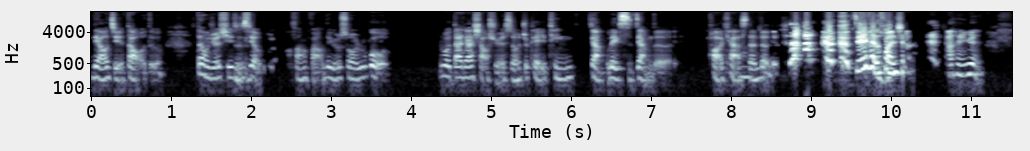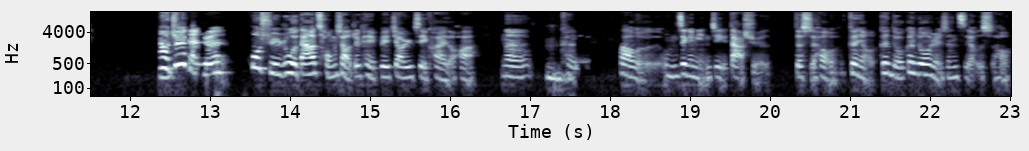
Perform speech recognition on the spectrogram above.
了解到的，但我觉得其实是有方法。例如说，如果如果大家小学的时候就可以听这样类似这样的 podcast 等等的，直接开始幻想想很远。那我就是感觉，或许如果大家从小就可以被教育这一块的话，那可能到了我们这个年纪，大学的时候，更有更多更多人生自由的时候，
